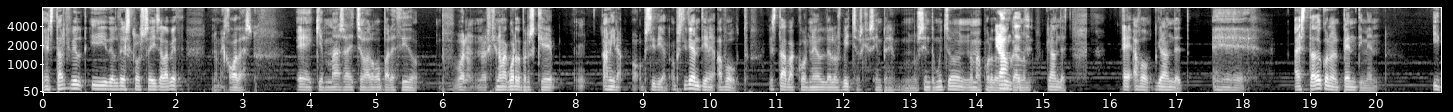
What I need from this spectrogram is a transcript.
Starfield y del Elder Scrolls 6 a la vez. No me jodas. Eh, ¿Quién más ha hecho algo parecido? Bueno, no es que no me acuerdo, pero es que. Ah, mira, Obsidian. Obsidian tiene a Vote. Estaba con el de los bichos, que siempre lo siento mucho, no me acuerdo nunca el Grounded. nombre. Grounded. Eh, About Grounded. Eh, ha estado con el Pentiment. Y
